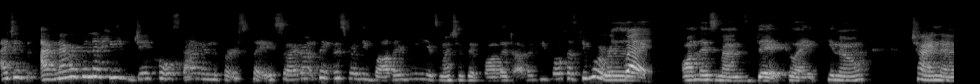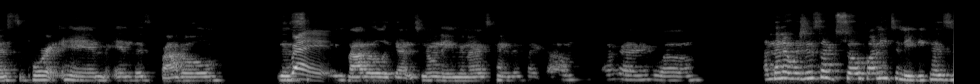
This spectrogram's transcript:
i just i've never been a huge j cole stan in the first place so i don't think this really bothered me as much as it bothered other people because people were really right. like on this man's dick like you know trying to support him in this battle this right. battle against Noname and i was kind of like oh okay well and then it was just like so funny to me because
